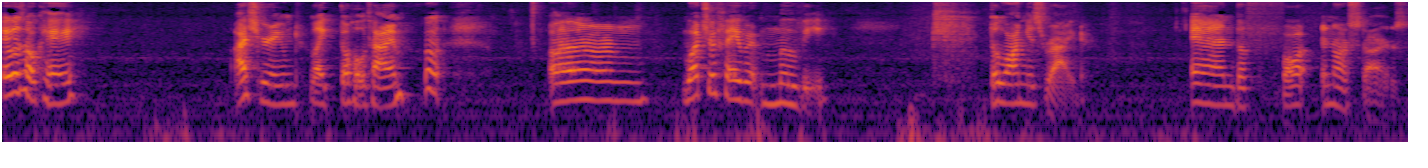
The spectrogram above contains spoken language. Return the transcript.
It was okay. I screamed like the whole time. um, what's your favorite movie? The Longest Ride. And The Fault in Our Stars.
